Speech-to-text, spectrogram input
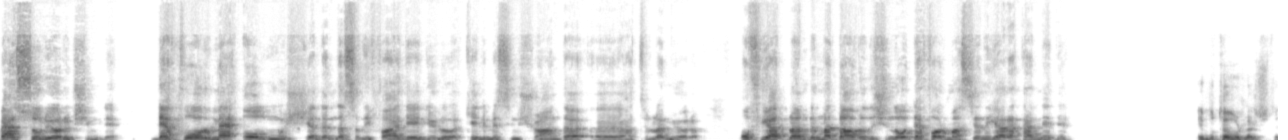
Ben soruyorum şimdi deforme olmuş ya da nasıl ifade ediliyor kelimesini şu anda e, hatırlamıyorum. O fiyatlandırma davranışında o deformasyonu yaratan nedir? E bu tavırlar işte.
